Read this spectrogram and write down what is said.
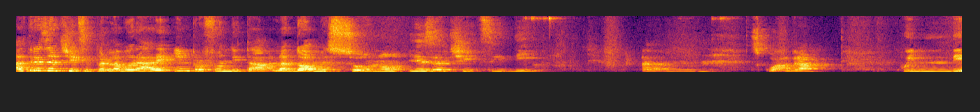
Altri esercizi per lavorare in profondità l'addome sono gli esercizi di um, squadra. Quindi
